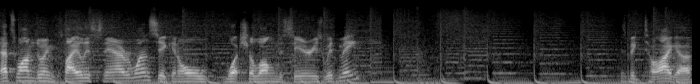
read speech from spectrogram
That's why I'm doing playlists now, everyone, so you can all watch along the series with me. This big Tiger.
